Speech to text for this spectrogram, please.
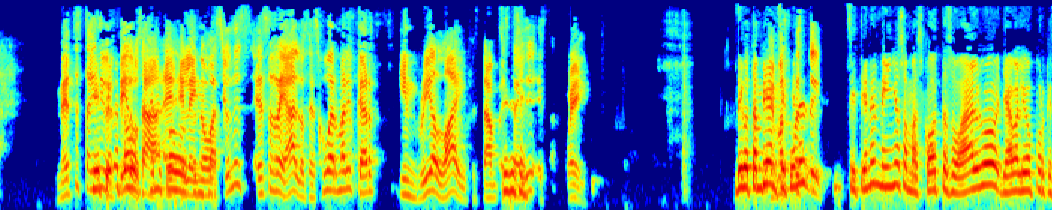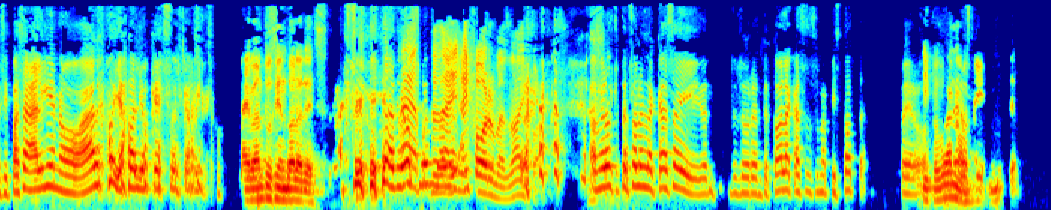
neta está bien divertido. o sea, la innovación es, es real. O sea, es jugar Mario Kart in real life. Está, está, güey. Digo, también, si tienes, si tienes niños o mascotas o algo, ya valió, porque si pasa alguien o algo, ya valió que eso el carrito. Ahí van tus 100 dólares. Sí, adiós. Ah, pues, hay, formas, ¿no? Hay formas. A menos que estés solo en la casa y durante toda la casa es una pistota. Pero, y pues bueno,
